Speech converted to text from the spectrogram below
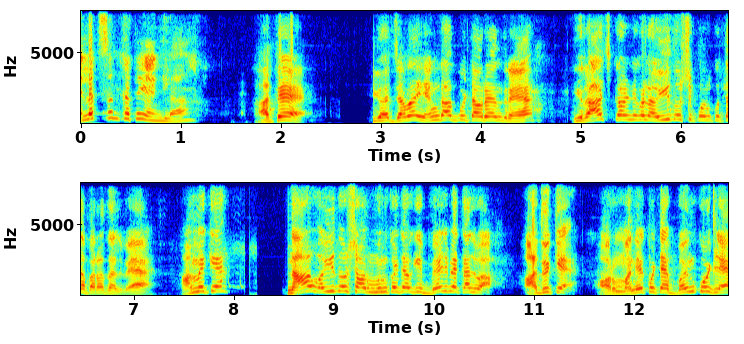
ಎಲೆಕ್ಷನ್ ಕತೆ ಹೆಂಗ್ಲಾ? ಅತ್ತೆ ಈಗ ಜನ ಹೆಂಗಾಗ್ಬಿಟ್ಟವ್ರೆ ಅಂದ್ರೆ ಈ ರಾಜಕಾರಣಿಗಳು ಐದು ವರ್ಷಕ್ಕೆ ಒಂದ್ಕುತ್ತೆ ಬರೋದಲ್ವೇ? ಆಮೇಕೆ ನಾವ್ ಐದು ವರ್ಷ ಅವ್ರ ಮುನ್ಕಟ್ಟೆ ಹೋಗಿ ಬೇಡ್ಬೇಕಲ್ವಾ? ಅದಕ್ಕೆ ಅವ್ರ ಮನೆ ಕೊಟ್ಟೆ ಬಂದ್ ಕೂಡ್ಲೆ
